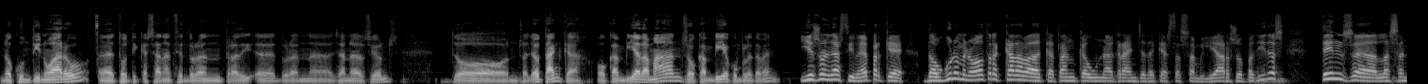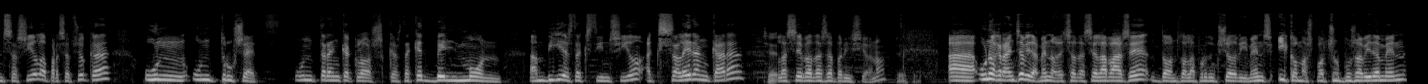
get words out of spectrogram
no continuar-ho, eh, tot i que s'ha anat fent durant, eh, durant eh, generacions, doncs allò tanca, o canvia de mans o canvia completament. I és una llàstima, eh? perquè d'alguna manera o altra, cada vegada que tanca una granja d'aquestes familiars o petites, tens eh, la sensació, la percepció que un, un trosset, un trencaclosques d'aquest vell món en vies d'extinció accelera encara Sí. la seva desaparició. No? Sí, sí. Uh, una granja, evidentment, no deixa de ser la base doncs, de la producció d'aliments i, com es pot suposar, evidentment,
